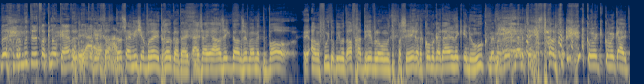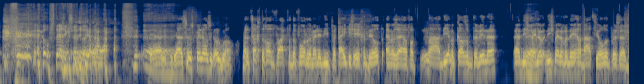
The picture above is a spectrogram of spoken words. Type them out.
we- we moeten het van knokken hebben. Ja, dat, dat, dat zei Michel Breu toch ook altijd. Hij zei, ja, als ik dan zeg maar met de bal aan mijn voet op iemand af ga dribbelen om hem te passeren, dan kom ik uiteindelijk in de hoek met mijn rug naar de tegenstander. kom, ik, kom ik uit. Op sterk zetten. Ja. Ja, ja, zo'n speler was ik ook wel. Maar dat zag je toch al vaak van tevoren. Dan werden die partijtjes ingedeeld. En dan zei al van, nou, die hebben kans om te winnen. En die, Ja. spelen, die spelen voor degradatie, 100%.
